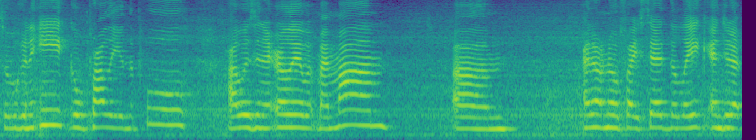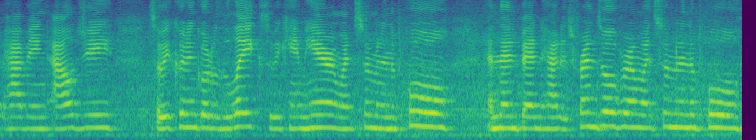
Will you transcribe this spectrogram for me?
so we're gonna eat, go probably in the pool. I was in it earlier with my mom. Um, I don't know if I said the lake ended up having algae, so we couldn't go to the lake, so we came here and went swimming in the pool. And then Ben had his friends over and went swimming in the pool.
